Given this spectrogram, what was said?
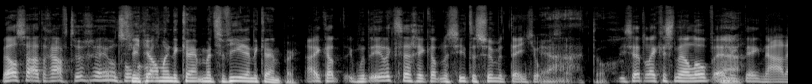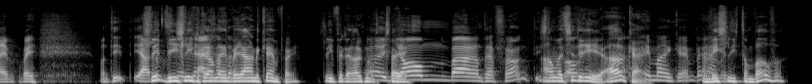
Wel zaterdagavond teruggereden. Want Sliep je allemaal in de camp, met z'n vier in de camper? ja, ik, had, ik moet eerlijk zeggen, ik had mijn Cito Summit tentje op. Ja, toch. Die zet lekker snel op. En ik denk, nou, daar heb ik een beetje... Want die, ja, Sliep- wie sliep er dan eigenlijk bij jou in de camper? Sliepen er ook nog eh, twee? Jan, Barend en Frank. Die Oh, met z'n drieën. Oh, oké. In mijn camper. En wie sliep dan boven?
